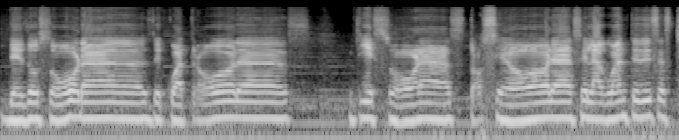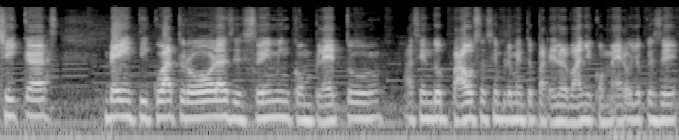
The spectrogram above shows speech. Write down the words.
de dos horas, de cuatro horas, 10 horas, 12 horas, el aguante de esas chicas, 24 horas de streaming completo, haciendo pausas simplemente para ir al baño y comer o yo qué sé.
